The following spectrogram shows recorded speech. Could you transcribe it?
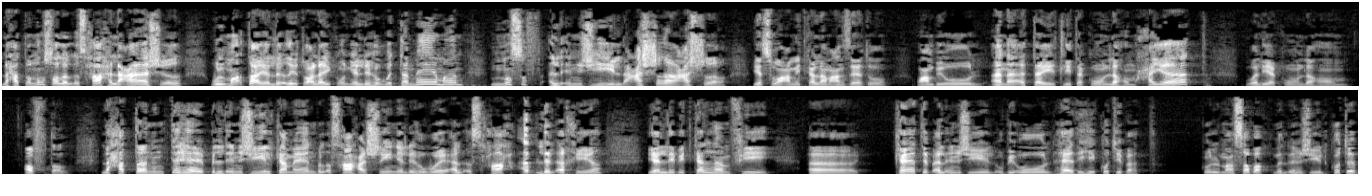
لحتى نوصل للإصحاح العاشر والمقطع يلي قريته عليكم يلي هو تماما نصف الإنجيل عشرة عشرة. يسوع عم يتكلم عن ذاته وعم بيقول أنا أتيت لتكون لهم حياة وليكون لهم أفضل. لحتى ننتهي بالإنجيل كمان بالإصحاح عشرين يلي هو الإصحاح قبل الأخير يلي بيتكلم فيه آه كاتب الإنجيل وبيقول هذه كتبت. كل ما سبق من الإنجيل كتب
